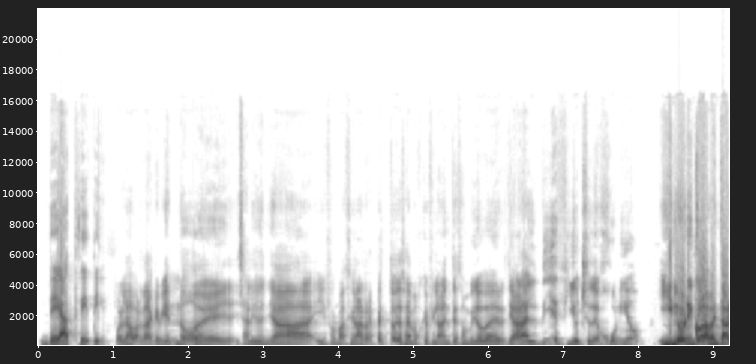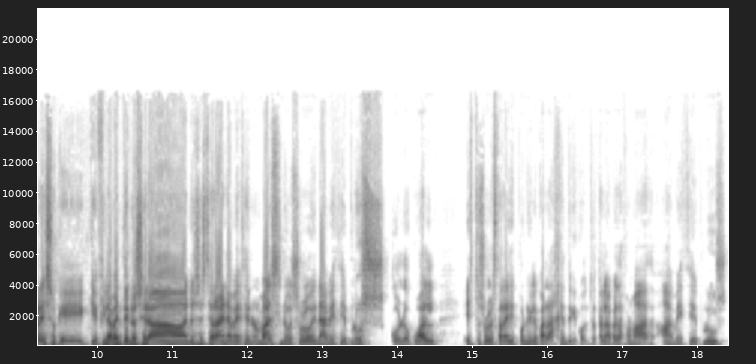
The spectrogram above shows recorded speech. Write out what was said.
de Ad City? Pues la verdad que bien, ¿no? Eh, salido ya información al respecto. Ya sabemos que finalmente Zombie Lover llegará el 18 de junio. Y lo único lamentar es eso, que, que finalmente no será, no se estará en AMC normal, sino solo en AMC Plus, con lo cual esto solo estará disponible para la gente que contrata la plataforma AMC Plus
